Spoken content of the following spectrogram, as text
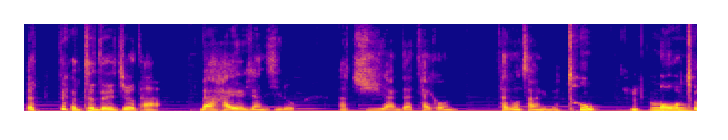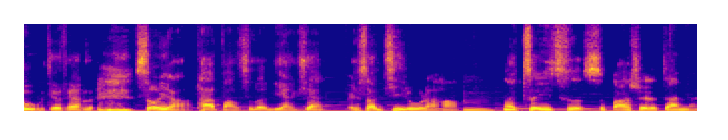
对对对，就他。那还有一项记录，他居然在太空太空舱里面吐，呕吐，就这样子。所以啊，他保持了两项，也算记录了哈。嗯。那这一次十八岁的戴蒙，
